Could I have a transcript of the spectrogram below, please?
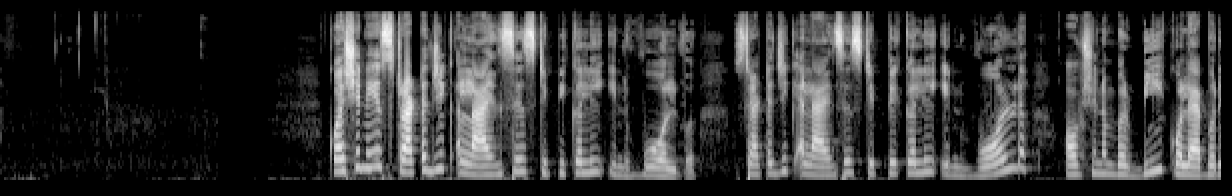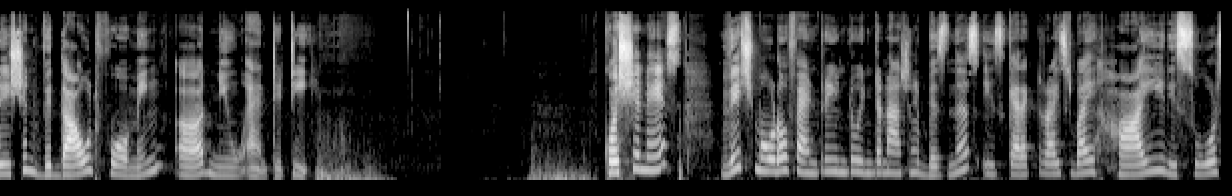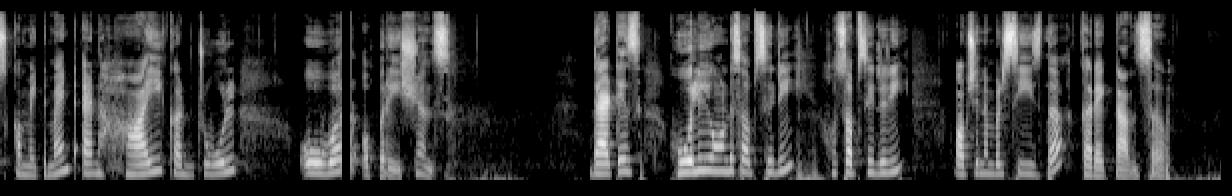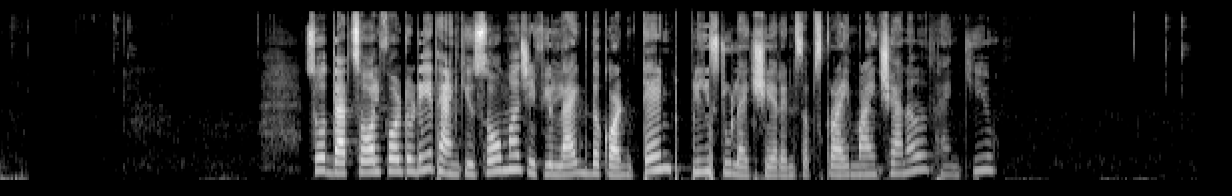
Question is strategic alliances typically involve. Strategic alliances typically involved option number B collaboration without forming a new entity. Question is which mode of entry into international business is characterized by high resource commitment and high control over operations? That is wholly owned subsidiary. subsidiary. Option number C is the correct answer. so that's all for today thank you so much if you liked the content please do like share and subscribe my channel thank you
